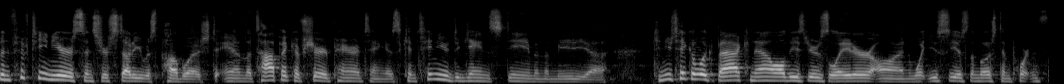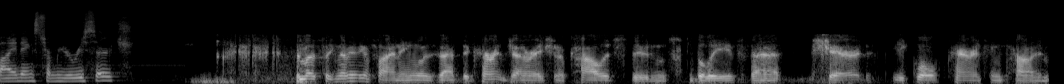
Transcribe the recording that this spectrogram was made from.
Been 15 years since your study was published, and the topic of shared parenting has continued to gain steam in the media. Can you take a look back now, all these years later, on what you see as the most important findings from your research? The most significant finding was that the current generation of college students believe that shared equal parenting time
